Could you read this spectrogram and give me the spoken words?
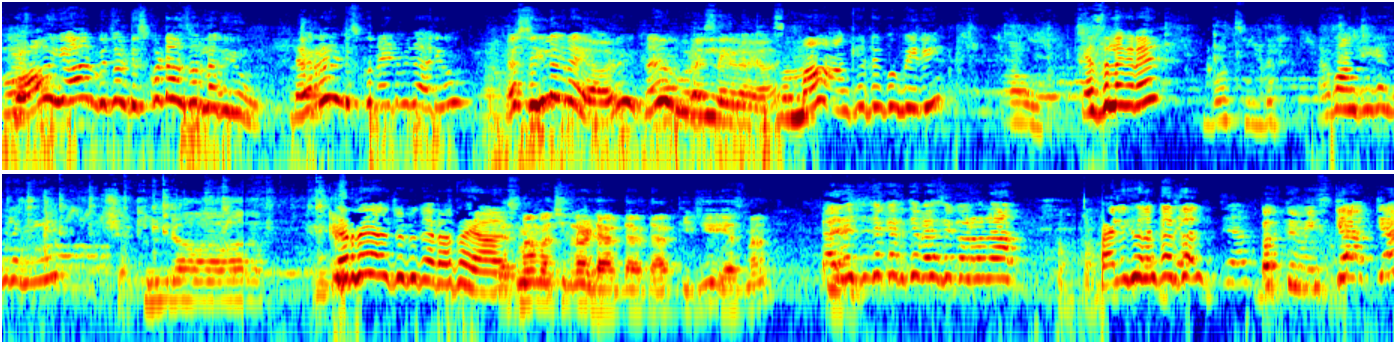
वाह यार मैं तो डिस्को डांसर लग रही हूँ। लग रहा है डिस्को नाइट में जा रही हूँ। यार सही लग रहा है यार इतना बुरा नहीं लग रहा है यार। मम्मा आँखें देखो मेरी। कैसा लग रहा है? बहुत सुंदर। आपको आँखें कैसी लग रही है? कर रहे हैं जो भी कर रहा था यार। मैम अच्छी तरह डैप डैप डैप कीजिए। यस मैम पहले चीज़ें करके वैसे करो ना। पहले चीज़ें कर चल बदतमीज। क्या क्या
